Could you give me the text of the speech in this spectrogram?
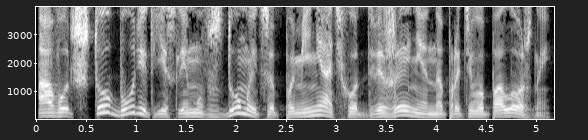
А вот что будет, если ему вздумается поменять ход движения на противоположный?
